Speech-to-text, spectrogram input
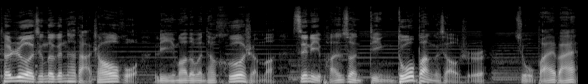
他热情的跟他打招呼，礼貌的问他喝什么，心里盘算顶多半个小时就拜拜。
